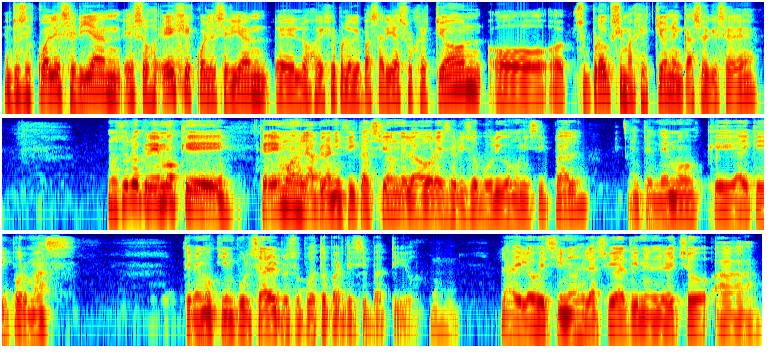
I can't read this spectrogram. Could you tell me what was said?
entonces, ¿cuáles serían esos ejes? ¿Cuáles serían eh, los ejes por lo que pasaría su gestión o, su próxima gestión en caso de que se dé? Nosotros creemos que creemos en la planificación de la obra y servicio público municipal. Entendemos que hay que ir por más. Tenemos que impulsar el presupuesto participativo. La y los vecinos de la ciudad tienen el derecho a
